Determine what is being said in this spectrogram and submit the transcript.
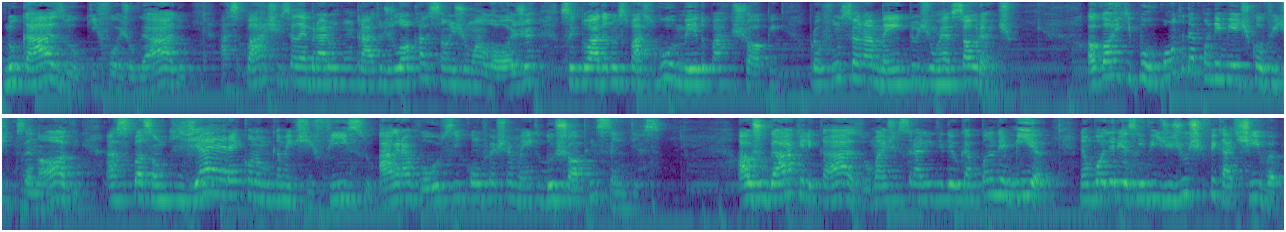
No caso que foi julgado, as partes celebraram um contrato de locação de uma loja situada no espaço gourmet do Parque Shopping para o funcionamento de um restaurante. Ocorre que, por conta da pandemia de Covid-19, a situação que já era economicamente difícil agravou-se com o fechamento dos shopping centers. Ao julgar aquele caso, o magistrado entendeu que a pandemia não poderia servir de justificativa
